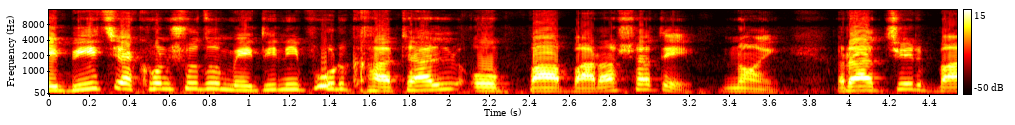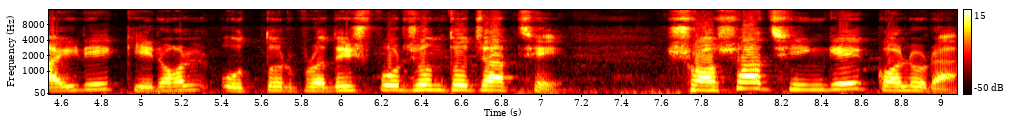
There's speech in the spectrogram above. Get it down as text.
এই বীজ এখন শুধু মেদিনীপুর, ঘাটাল ও বা বারাসাতে নয়, রাজ্যের বাইরে কেরল, উত্তরপ্রদেশ পর্যন্ত যাচ্ছে। শশা, ঝিঙ্গে, কলোরা,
